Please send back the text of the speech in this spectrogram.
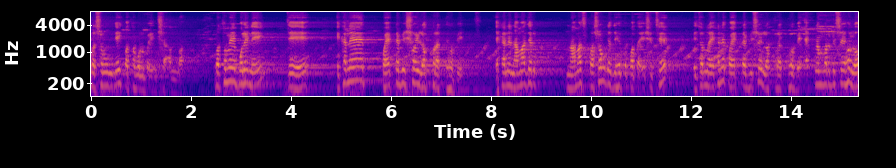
প্রসঙ্গেই কথা বলব ইনশাআল্লাহ। প্রথমে বলে নেই যে এখানে কয়েকটা বিষয় লক্ষ্য রাখতে হবে। এখানে নামাজের, নামাজ প্রসঙ্গে যেহেতু কথা এসেছে এই জন্য এখানে কয়েকটা বিষয় লক্ষ্য রাখতে হবে। এক নম্বর বিষয় হলো,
